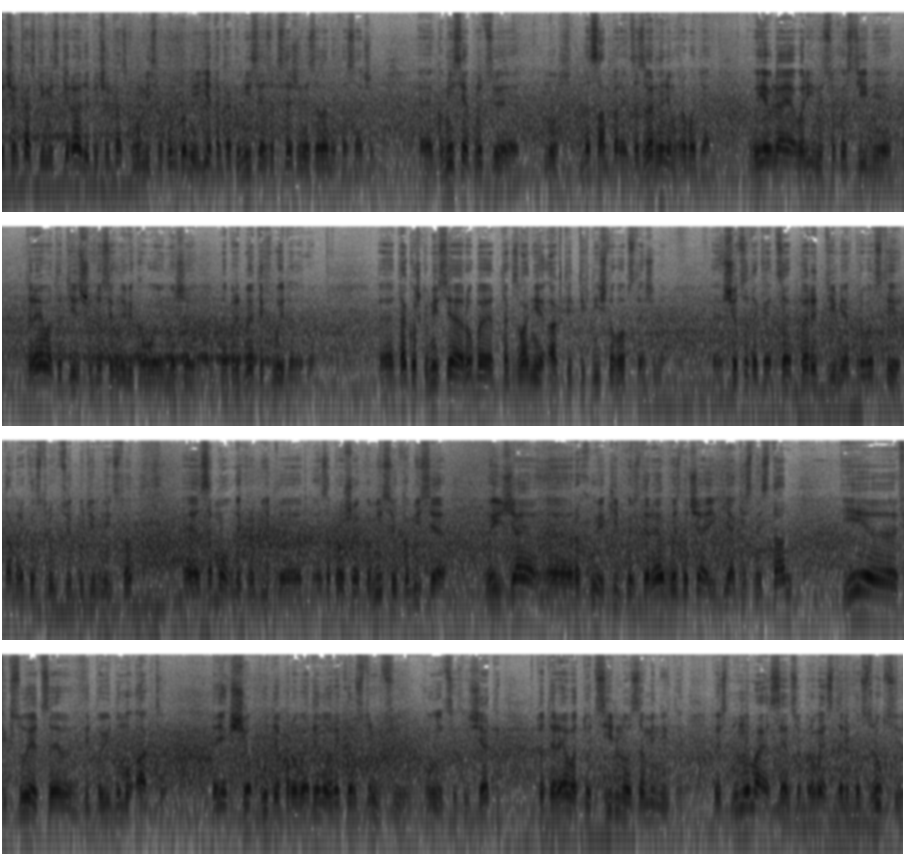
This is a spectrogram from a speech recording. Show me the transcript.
При Черкаській міській раді, при Черкаському міськвиконкомі є така комісія з обстеження зелених насаджень. Е, Комісія працює ну, насамперед за зверненням громадян, виявляє аварійні сухостійні дерева та ті, що досягли вікової межі, на предмет їх видалення. Е, Також комісія робить так звані акти технічного обстеження. Е, Що це таке? Це перед тим, як провести там реконструкцію будівництва, замовник робіт е, запрошує комісію. Комісія виїжджає, е, рахує кількість дерев, визначає їх якісний стан і е, фіксує це в відповідному акті. Якщо буде проведено реконструкцію вулиці Хрещатик, то дерева доцільно замінити. Тобто ну, немає сенсу провести реконструкцію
